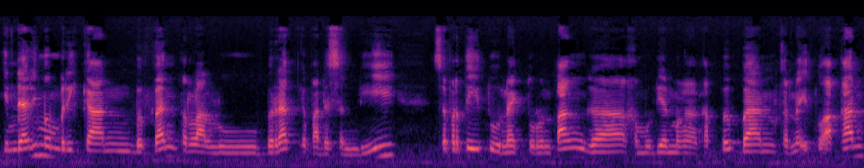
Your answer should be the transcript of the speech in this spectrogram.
hindari memberikan beban terlalu berat kepada sendi seperti itu naik turun tangga kemudian mengangkat beban karena itu akan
